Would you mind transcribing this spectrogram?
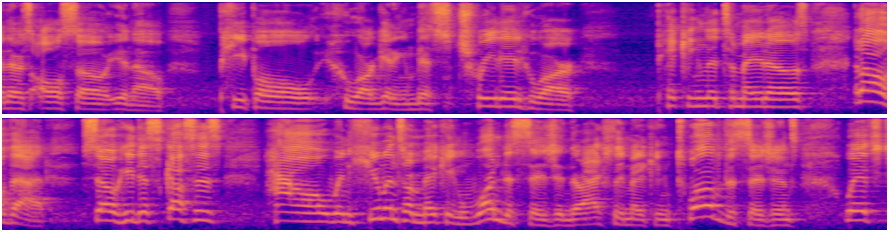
and there's also, you know, people who are getting mistreated, who are picking the tomatoes, and all of that. So he discusses how when humans are making one decision, they're actually making 12 decisions, which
